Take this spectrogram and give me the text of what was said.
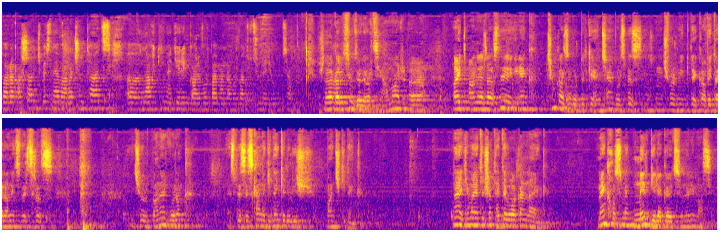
բառապաշար, ինչպես նաեւ առաջընթաց նախկին այդ երեք կարևոր պայմանավորվածությունների ուղղությամբ։ Շնորհակալություն ձեր հարցի համար այդ անդրադարձները իրենք չեմ կարծում որ պետք է հնչեն որպես ինչ որ մի գիտեք ավետարանից վերցրած ինչ որ բաներ, որոնք այսպես այսքանը գիտենք, էլ ուրիշ բան չգիտենք։ Նայեք, հիմա եթե շատ հետևական նայենք, մենք խոսում ենք մեր գերակայությունների մասին,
